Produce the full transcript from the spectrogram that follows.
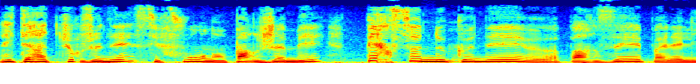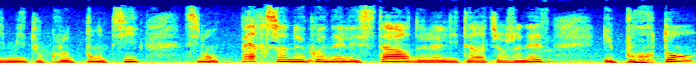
La littérature jeunesse, c'est fou, on n'en parle jamais. Personne ne connaît, euh, à part Zep, à la limite, ou Claude Ponty, sinon personne ne connaît les stars de la littérature jeunesse. Et pourtant,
